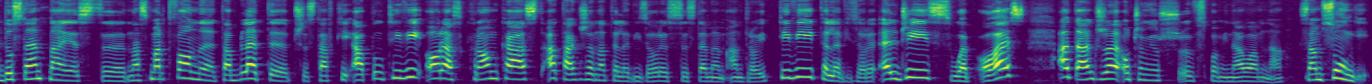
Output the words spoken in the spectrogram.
dostępna jest e, na smartfony, tablety, przystawki Apple TV oraz Chromecast, a także na telewizory z systemem Android TV, telewizory LG z WebOS, a także, o czym już wspominałam, na Samsungi.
